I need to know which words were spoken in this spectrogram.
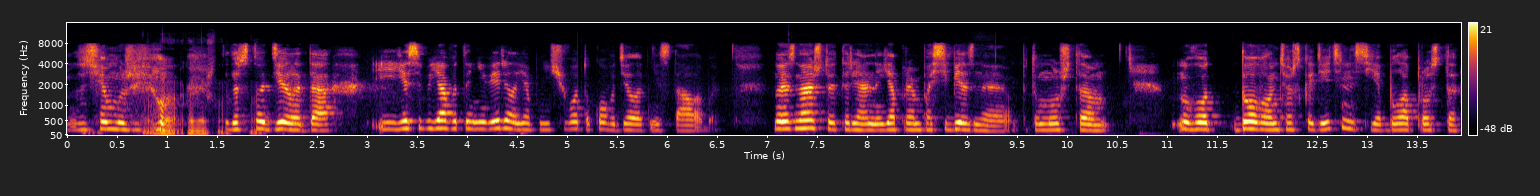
зачем мы Да, живем? конечно. Тогда что делать, да. И если бы я в это не верила, я бы ничего такого делать не стала бы. Но я знаю, что это реально. Я прям по себе знаю. Потому что, ну вот, до волонтерской деятельности я была просто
